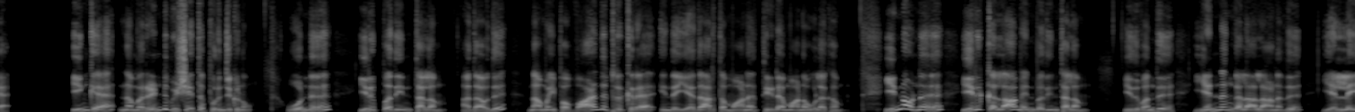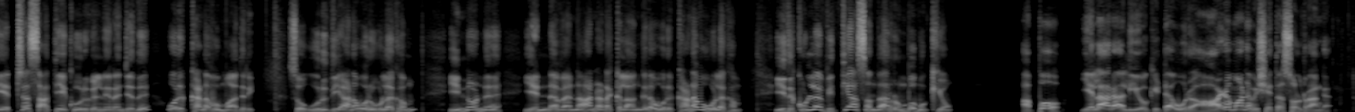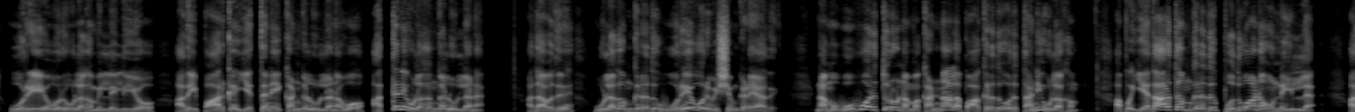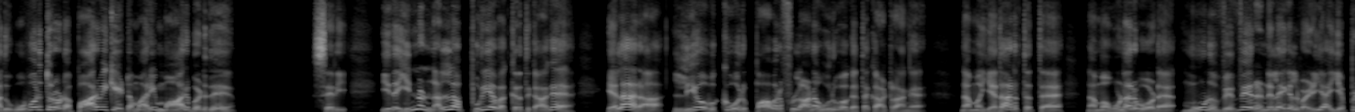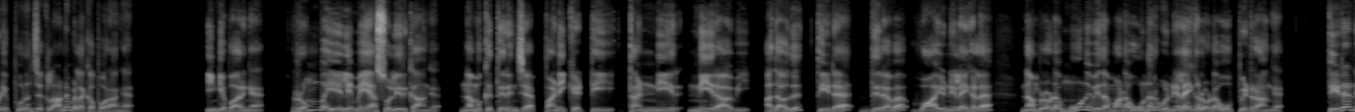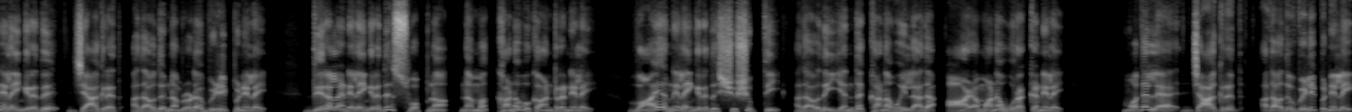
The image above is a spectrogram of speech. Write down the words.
இங்க நம்ம ரெண்டு விஷயத்த புரிஞ்சுக்கணும். ஒன்னு இருப்பதின் தலம். அதாவது நாம இப்ப வாழ்ந்துட்டு இருக்கிற இந்த யதார்த்தமான திடமான உலகம். இன்னொன்னு இருக்கலாம் என்பதின் தலம். இது வந்து எண்ணங்களால் ஆனது எல்லையற்ற சாத்தியக்கூறுகள் நிறைஞ்சது ஒரு கனவு மாதிரி. சோ உறுதியான ஒரு உலகம் இன்னொன்னு என்ன வேணா நடக்கலாங்கிற ஒரு கனவு உலகம். இதுக்குள்ள வித்தியாசம் தான் ரொம்ப முக்கியம். அப்போ எலாரா லியோ கிட்ட ஒரு ஆழமான விஷயத்த சொல்றாங்க. ஒரே ஒரு உலகம் இல்லை இல்லையோ அதை பார்க்க எத்தனை கண்கள் உள்ளனவோ அத்தனை உலகங்கள் உள்ளன. அதாவது உலகம்ங்கிறது ஒரே ஒரு விஷயம் கிடையாது. நம்ம ஒவ்வொருத்தரும் நம்ம கண்ணால பார்க்கறது ஒரு தனி உலகம். அப்போ யதார்த்தம்ங்கிறது பொதுவான ஒண்ணு இல்ல. அது ஒவ்வொருத்தரோட பார்வைக்கு ஏற்ற மாதிரி மாறுபடுது. சரி இதை இன்னும் நல்லா புரிய வைக்கிறதுக்காக எலாரா லியோவுக்கு ஒரு பவர்ஃபுல்லான உருவகத்தை காட்டுறாங்க. நம்ம யதார்த்தத்தை நம்ம உணர்வோட மூணு வெவ்வேறு நிலைகள் வழியா எப்படி புரிஞ்சுக்கலான்னு விளக்க போறாங்க. இங்க பாருங்க ரொம்ப எளிமையா சொல்லிருக்காங்க நமக்கு தெரிஞ்ச பனிக்கட்டி தண்ணீர் நீராவி அதாவது திட திரவ வாயு நிலைகளை நம்மளோட மூணு விதமான உணர்வு நிலைகளோட ஒப்பிடுறாங்க. திட நிலைங்கிறது ஜாகிரத் அதாவது நம்மளோட விழிப்பு நிலை. திரள நிலைங்கிறது ஸ்வப்னா நம்ம கனவு காண்ற நிலை. வாயர் நிலைங்கிறது சுஷுப்தி அதாவது எந்த கனவும் இல்லாத ஆழமான உறக்க நிலை. முதல்ல ஜாகிரத் அதாவது விழிப்பு நிலை.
